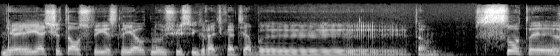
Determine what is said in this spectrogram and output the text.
Я, я считал, что если я вот научусь играть хотя бы э, там сотая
